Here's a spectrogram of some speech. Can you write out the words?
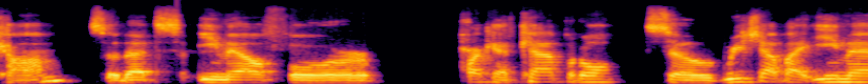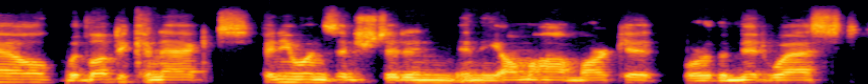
com. So that's email for Park Ave Capital. So reach out by email. Would love to connect. If anyone's interested in, in the Omaha market or the Midwest,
